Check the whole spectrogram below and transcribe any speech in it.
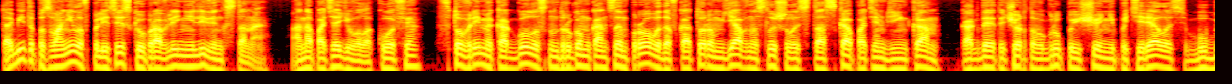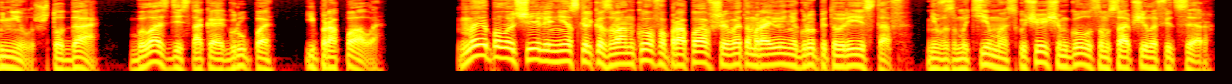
Табита позвонила в полицейское управление Ливингстона. Она потягивала кофе, в то время как голос на другом конце провода, в котором явно слышалась тоска по тем денькам, когда эта чертова группа еще не потерялась, бубнил, что да, была здесь такая группа и пропала. «Мы получили несколько звонков о пропавшей в этом районе группе туристов», невозмутимо, скучающим голосом сообщил офицер.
